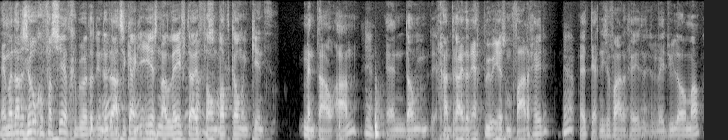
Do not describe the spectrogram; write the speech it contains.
Nee, maar dat is heel gefaseerd gebeurd dat inderdaad. Ze kijken eerst naar leeftijd van wat kan een kind mentaal aan. Ja. En dan gaat, draait het echt puur eerst om vaardigheden. Ja. Hè, technische vaardigheden, dat weten jullie allemaal.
